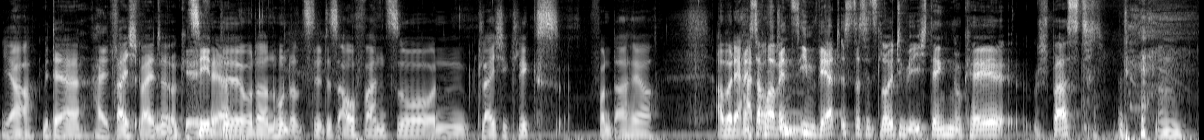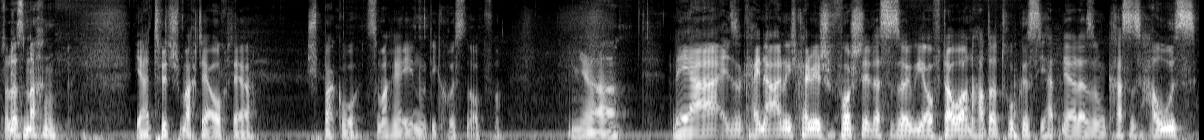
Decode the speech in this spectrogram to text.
ja, mit der halt Reichweite, okay. Zehntel fair. oder ein Hundertstel des Aufwands so und gleiche Klicks. Von daher aber der ich hat sag mal, wenn es ihm wert ist, dass jetzt Leute wie ich denken, okay, Spaß, dann soll das machen. Ja, Twitch macht ja auch der Spacko. Das machen ja eh nur die größten Opfer. Ja. Naja, also keine Ahnung, ich kann mir schon vorstellen, dass das irgendwie auf Dauer ein harter Druck ist. Die hatten ja da so ein krasses Haus,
